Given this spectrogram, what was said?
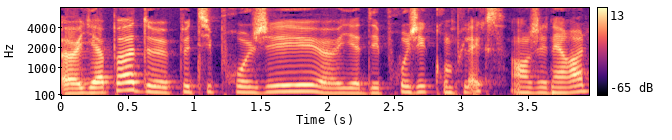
Il n'y a pas de petits projets, il y a des projets complexes en général.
